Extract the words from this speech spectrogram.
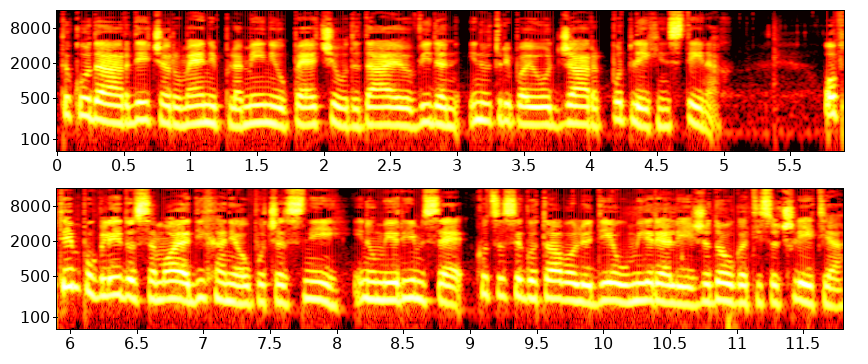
tako da rdeče rumeni plameni v peči oddajajo viden in utripajo odžar po tleh in stenah. Ob tem pogledu se moja dihanja upočasni in umirim se, kot so se gotovo ljudje umirjali že dolga tisočletja.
